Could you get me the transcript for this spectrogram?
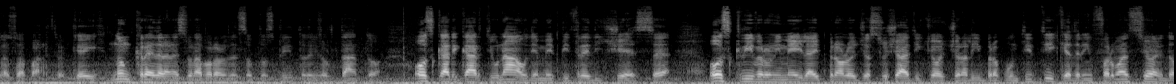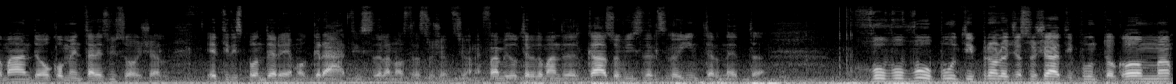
la sua parte, ok? Non credere a nessuna parola del sottoscritto, devi soltanto o scaricarti un audio MP3 DCS o scrivere un'email a ipnologiassociati.it, chiedere informazioni, domande o commentare sui social e ti risponderemo gratis della nostra associazione. Fammi tutte le domande del caso, visita il sito internet www.ipnologiassociati.com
